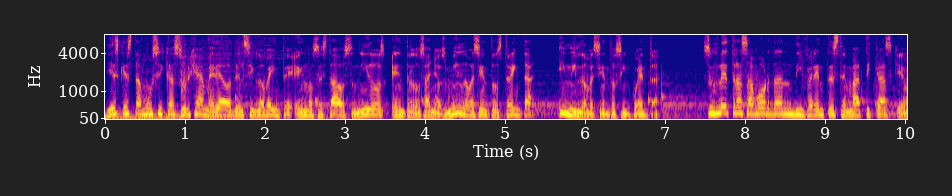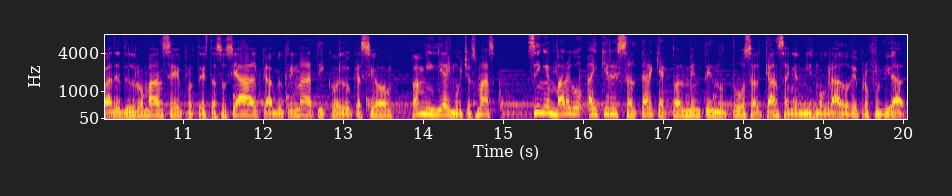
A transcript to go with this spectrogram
Y es que esta música surge a mediados del siglo XX en los Estados Unidos entre los años 1930 y 1950. Sus letras abordan diferentes temáticas que van desde el romance, protesta social, cambio climático, educación, familia y muchos más. Sin embargo, hay que resaltar que actualmente no todos alcanzan el mismo grado de profundidad.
